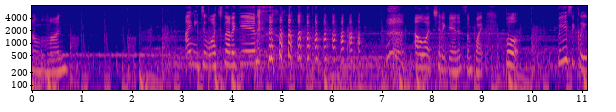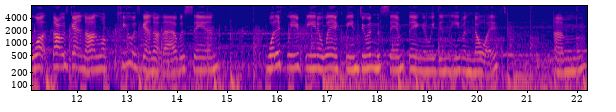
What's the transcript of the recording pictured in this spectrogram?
Oh man. I need to watch that again. I'll watch it again at some point. But basically what that was getting at and what Q was getting at there was saying what if we've been awake, been doing the same thing and we didn't even know it? Um,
